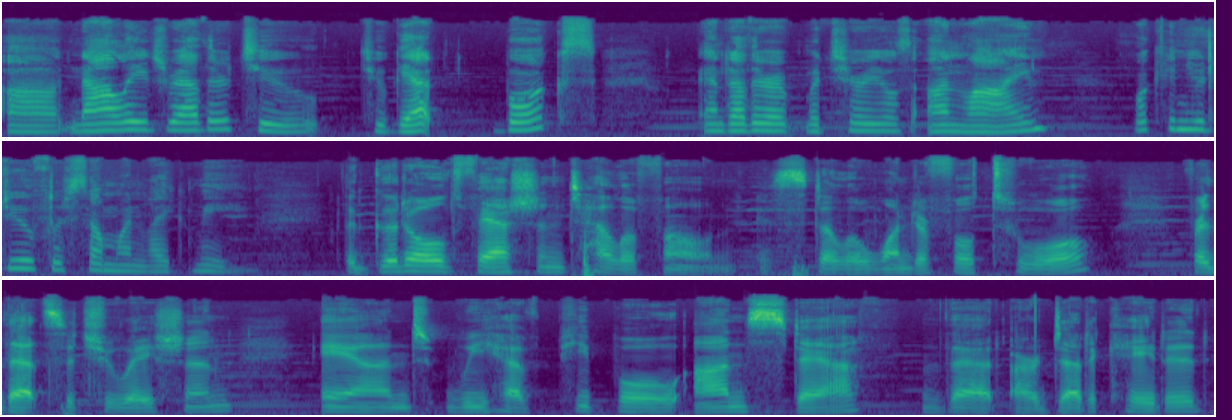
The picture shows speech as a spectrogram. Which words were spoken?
uh, knowledge, rather, to, to get books and other materials online? What can you do for someone like me? The good old fashioned telephone is still a wonderful tool for that situation. And we have people on staff that are dedicated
